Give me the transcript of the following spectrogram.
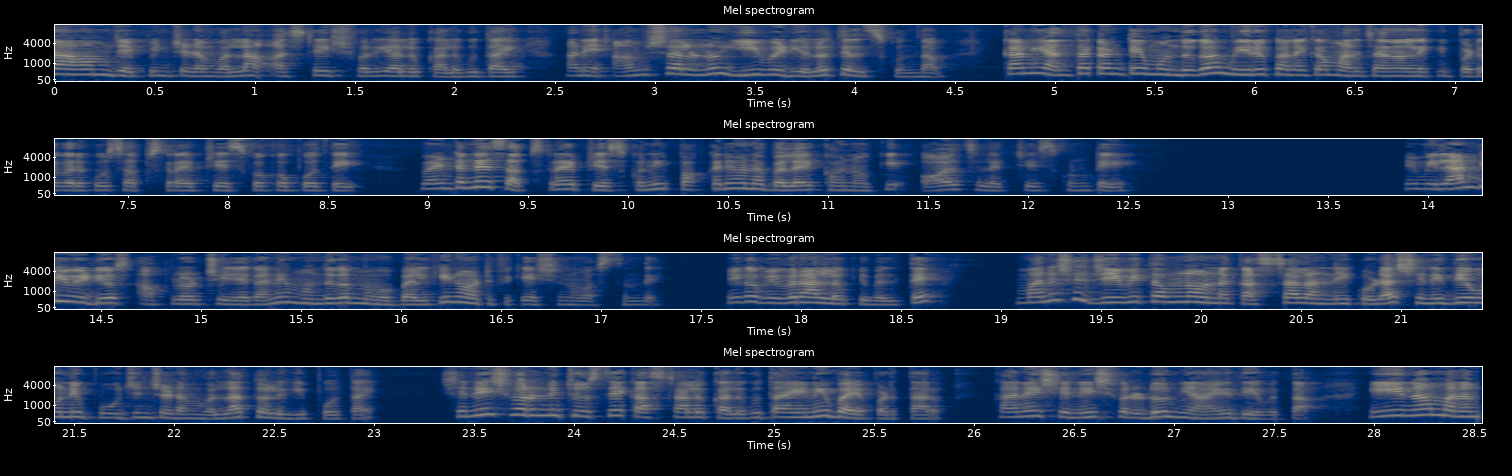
నామం జపించడం వల్ల అష్టైశ్వర్యాలు కలుగుతాయి? అనే అంశాలను ఈ వీడియోలో తెలుసుకుందాం. కానీ అంతకంటే ముందుగా మీరు కనుక మన ఛానల్ని ఇప్పటి వరకు సబ్స్క్రైబ్ చేసుకోకపోతే వెంటనే సబ్స్క్రైబ్ చేసుకుని పక్కనే ఉన్న బెలైకాన్ నొక్కి ఆల్ సెలెక్ట్ చేసుకుంటే మేము ఇలాంటి వీడియోస్ అప్లోడ్ చేయగానే ముందుగా మీ మొబైల్కి నోటిఫికేషన్ వస్తుంది. ఇక వివరాల్లోకి వెళ్తే మనిషి జీవితంలో ఉన్న కష్టాలన్నీ కూడా శనిదేవుని పూజించడం వల్ల తొలగిపోతాయి. శనీశ్వరుని చూస్తే కష్టాలు కలుగుతాయని భయపడతారు. కానీ శనీశ్వరుడు న్యాయదేవత. ఈయన మనం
